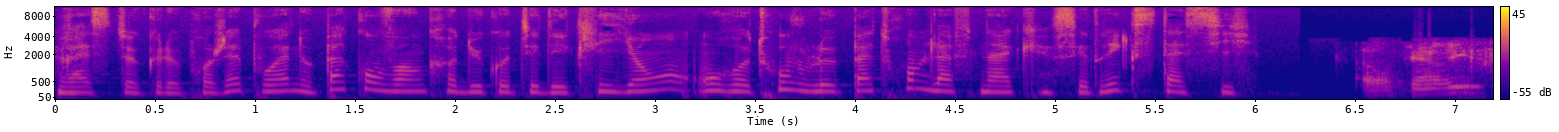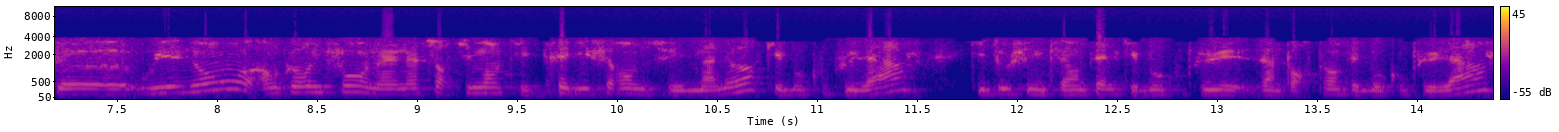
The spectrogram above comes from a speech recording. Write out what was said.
Reste que le projet pourrait ne pas convaincre du côté des clients. On retrouve le patron de la FNAC, Cédric Stassi. Alors c'est un risque, euh, oui et non. Encore une fois, on a un assortiment qui est très différent de celui de Manor, qui est beaucoup plus large, qui touche une clientèle qui est beaucoup plus importante et beaucoup plus large.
